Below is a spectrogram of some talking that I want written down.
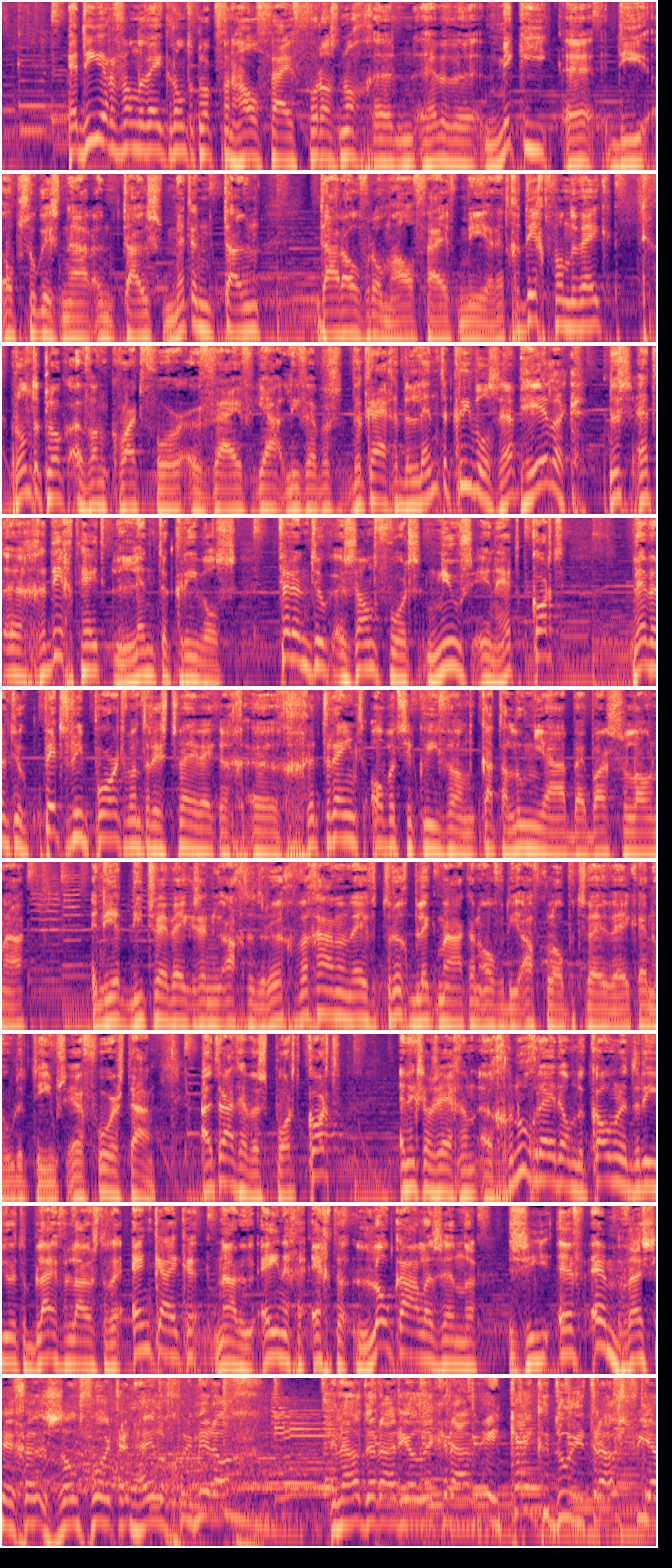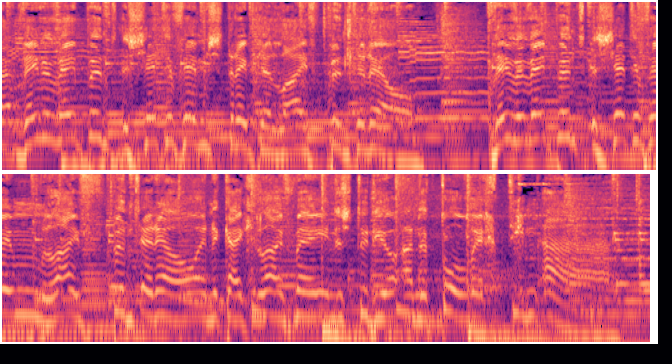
Het dier van de week rond de klok van half vijf. Vooralsnog uh, hebben we Mickey uh, die op zoek is naar een thuis met een tuin. Daarover om half vijf meer. Het gedicht van de week rond de klok van kwart voor vijf. Ja, liefhebbers, we krijgen de lentekriebels, hè? Heerlijk. Dus het uh, gedicht heet Lentekriebels. Verder natuurlijk Zandvoorts nieuws in het kort. We hebben natuurlijk Pit Report, want er is twee weken getraind... op het circuit van Catalunya bij Barcelona. Die, die twee weken zijn nu achter de rug. We gaan een even terugblik maken over die afgelopen twee weken... en hoe de teams ervoor staan. Uiteraard hebben we sport kort. En ik zou zeggen, genoeg reden om de komende drie uur te blijven luisteren... en kijken naar uw enige echte lokale zender, ZFM. Wij zeggen Zandvoort een hele goede middag. En houd de radio lekker aan. En kijken doe je trouwens via www.zfm-live.nl www.zfmlive.nl En dan kijk je live mee in de studio aan de Tolweg 10A.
